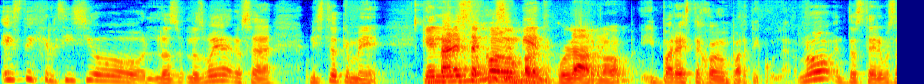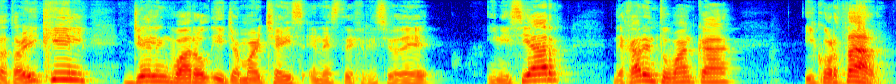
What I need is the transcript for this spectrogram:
este ejercicio los, voy a, o sea, necesito que me... Que para este juego en particular, ¿no? Y para este juego en particular, ¿no? Entonces tenemos a Tariq Hill, Jalen Waddle y Jamar Chase en este ejercicio de iniciar, dejar en tu banca y cortar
